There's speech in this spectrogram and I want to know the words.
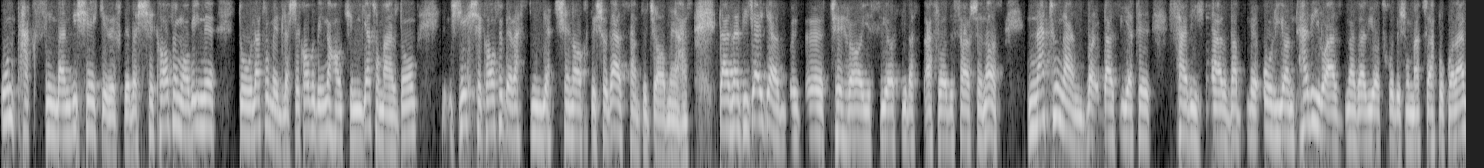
اون تقسیم بندی شکل گرفته و شکاف ما بین دولت و ملت شکاف بین حاکمیت و مردم یک شکاف به رسمیت شناخته شده از سمت جامعه هست. در نتیجه اگر چهره های سیاسی و افراد سرشناس نتونن وضعیت سریحتر و اوریانتری رو از نظریات خودشون مطرح بکنن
